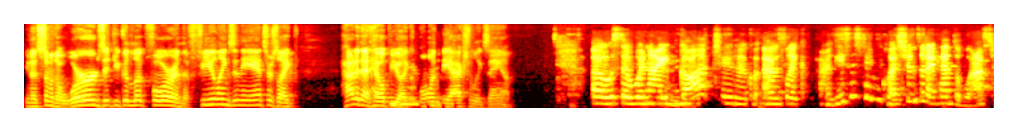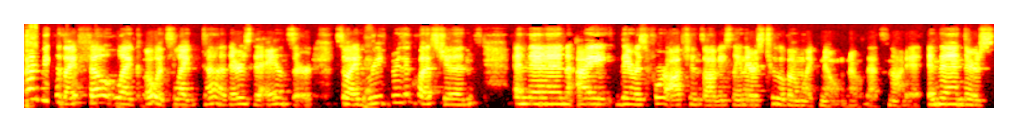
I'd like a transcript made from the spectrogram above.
you know some of the words that you could look for and the feelings in the answers like how did that help you like mm-hmm. on the actual exam? Oh, so when I got to the, I was like, are these the same questions that I had the last time? Because I felt like, oh, it's like, duh, there's the answer. So I'd read through the questions, and then I there was four options, obviously, and there was two of them like, no, no, that's not it. And then there's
